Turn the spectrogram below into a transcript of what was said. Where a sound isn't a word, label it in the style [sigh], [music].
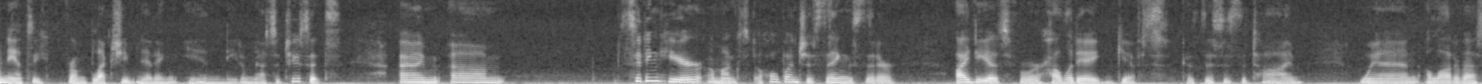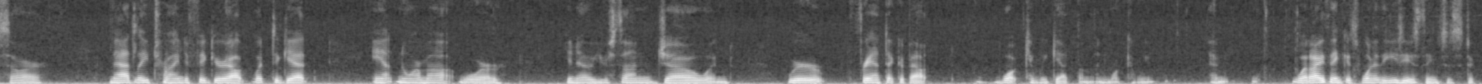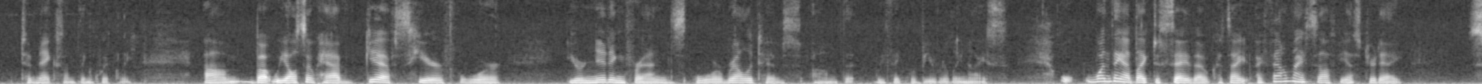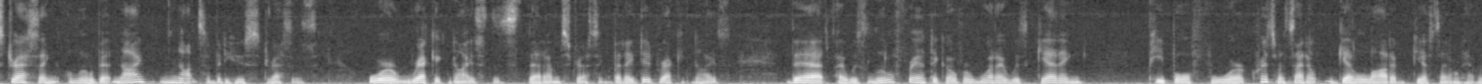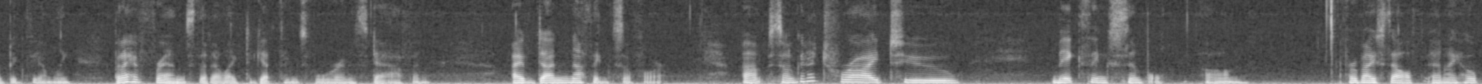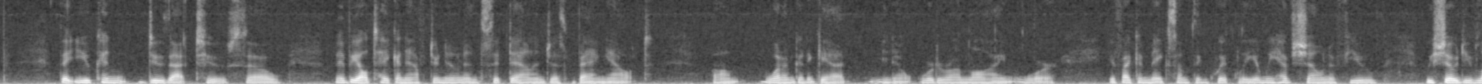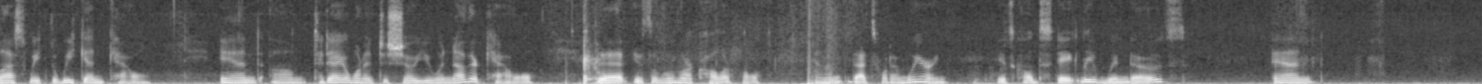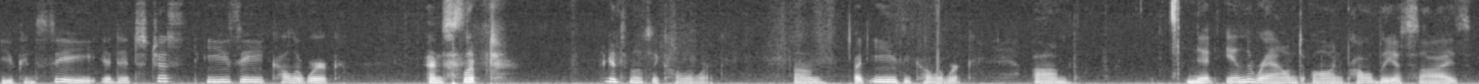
I'm Nancy from Black Sheep Knitting in Needham, Massachusetts. I'm um, sitting here amongst a whole bunch of things that are ideas for holiday gifts because this is the time when a lot of us are madly trying to figure out what to get Aunt Norma or you know your son Joe and we're frantic about what can we get them and what can we and what I think is one of the easiest things is to, to make something quickly. Um, but we also have gifts here for your knitting friends or relatives um, that we think would be really nice. W one thing I'd like to say though, because I, I found myself yesterday stressing a little bit, and I'm not somebody who stresses or recognizes that I'm stressing, but I did recognize that I was a little frantic over what I was getting people for Christmas. I don't get a lot of gifts. I don't have a big family, but I have friends that I like to get things for and a staff, and I've done nothing so far. Um, so I'm going to try to make things simple um, for myself, and I hope that you can do that too. So maybe I'll take an afternoon and sit down and just bang out um, what I'm going to get, you know, order online or if I can make something quickly. And we have shown a few, we showed you last week the weekend cowl. And um, today I wanted to show you another cowl that is a little more colorful, and I'm, that's what I'm wearing. It's called Stately Windows, and you can see it, it's just easy color work and slipped. I think it's mostly color work, um, but easy color work. Um, knit in the round on probably a size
